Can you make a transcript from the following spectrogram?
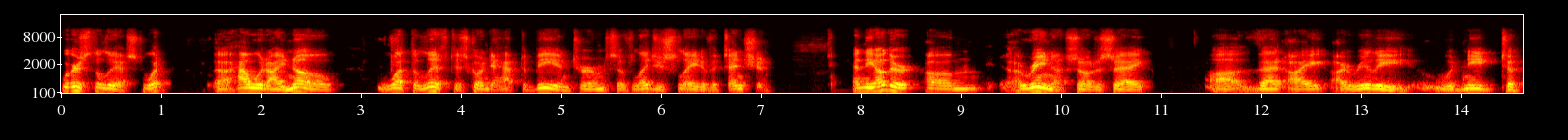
Where's the list? What, uh, how would I know what the lift is going to have to be in terms of legislative attention. And the other um, arena, so to say, uh, that I, I really would need to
